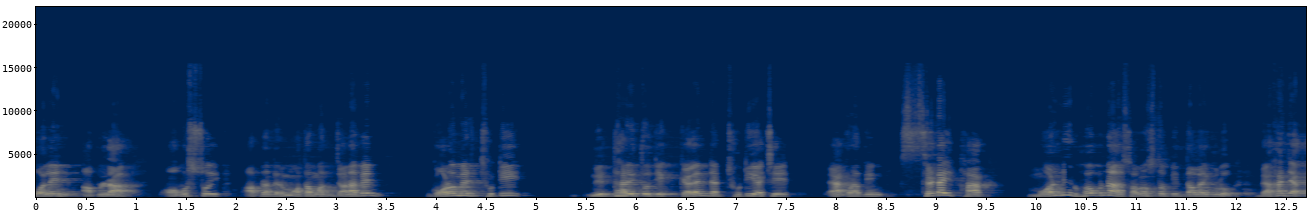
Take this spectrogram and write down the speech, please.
বলেন আপনারা? অবশ্যই আপনাদের মতামত জানাবেন। গরমের ছুটি, নির্ধারিত যে ক্যালেন্ডার ছুটি আছে এগারো দিন সেটাই থাক। মর্নিং হোক না, সমস্ত বিদ্যালয়গুলো। দেখা যাক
